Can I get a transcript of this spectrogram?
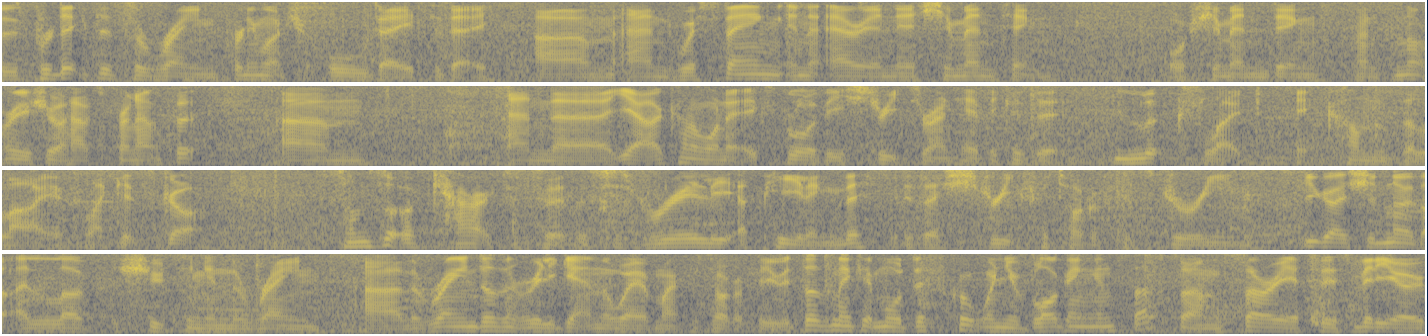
So it's predicted to rain pretty much all day today, um, and we're staying in an area near Shimenting, or Shimending. I'm not really sure how to pronounce it. Um, and uh, yeah, I kind of want to explore these streets around here because it looks like it comes alive. Like it's got some sort of character to it that's just really appealing. This is a street photographer's dream. So you guys should know that I love shooting in the rain. Uh, the rain doesn't really get in the way of my photography. It does make it more difficult when you're vlogging and stuff, so I'm sorry if this video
